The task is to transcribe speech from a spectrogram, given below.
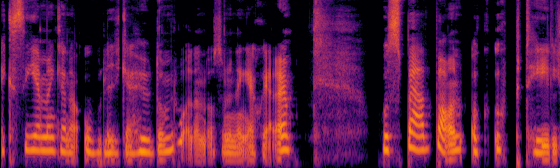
Eksemen kan ha olika hudområden då, som den engagerar. Hos spädbarn och upp till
